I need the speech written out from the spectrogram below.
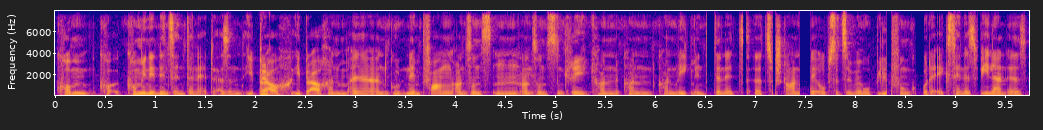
komme komm ich nicht ins Internet. Also ich brauche ich brauch einen, einen, guten Empfang, ansonsten, ansonsten kriege ich keinen kein, kein Weg im Internet äh, zustande, ob es jetzt über Mobilfunk oder externes WLAN ist.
